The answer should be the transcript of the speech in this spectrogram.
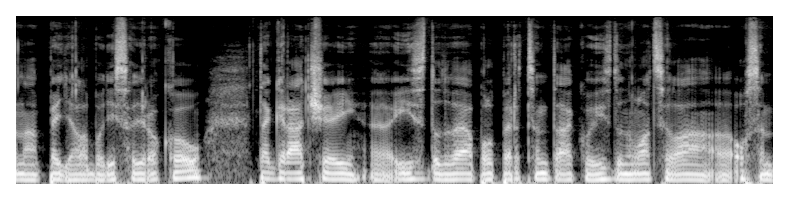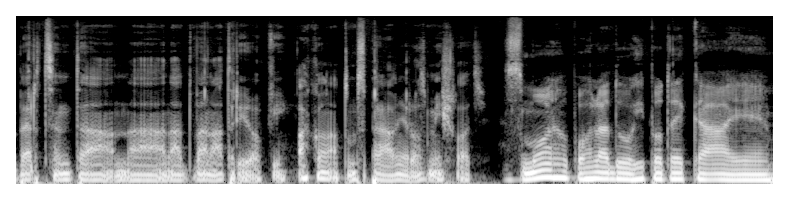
na 5 alebo 10 rokov, tak radšej e, ísť do 2,5% ako ísť do 0,8% na, na 2 na 3 roky. Ako na tom správne rozmýšľať? Z môjho pohľadu hypotéka je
